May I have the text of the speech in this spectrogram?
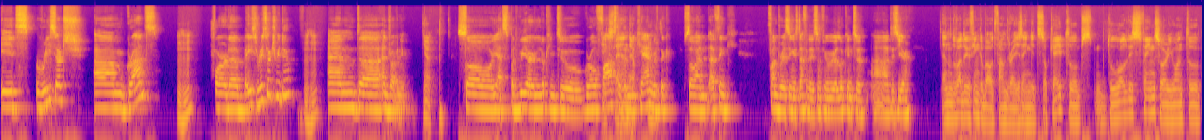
it's research um, grants mm-hmm. for the base research we do mm-hmm. and uh, and revenue. Yeah. So yes, but we are looking to grow faster Extend, than we can mm-hmm. with the so and I think fundraising is definitely something we will look into uh, this year. And what do you think about fundraising? It's okay to do all these things, or you want to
